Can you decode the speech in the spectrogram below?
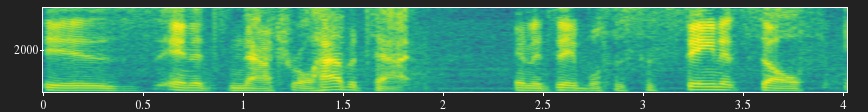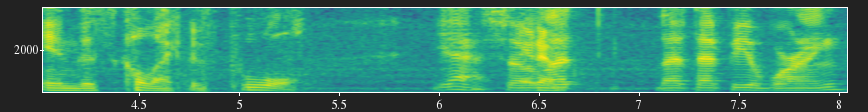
is in its natural habitat and it's able to sustain itself in this collective pool. Yeah. So You know. let let that be a warning.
